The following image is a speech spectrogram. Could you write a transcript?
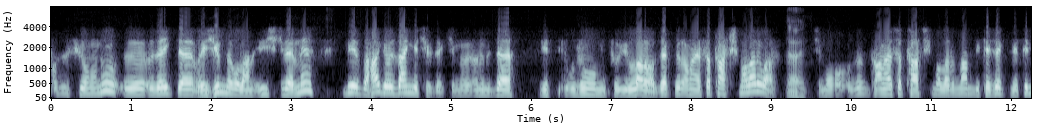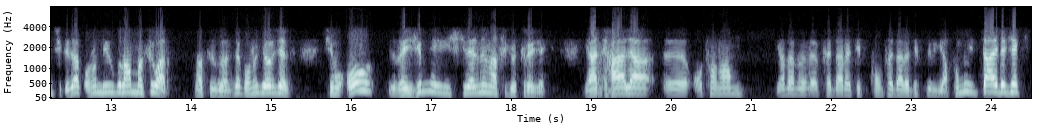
pozisyonunu e, özellikle rejimle olan ilişkilerini bir daha gözden geçirecek. Şimdi önümüzde ciddi uzun yıllar alacak bir anayasa tartışmaları var. Evet. Şimdi o uzun anayasa tartışmalarından bitecek metin çıkacak. Onun bir uygulanması var. Nasıl uygulanacak onu göreceğiz. Şimdi o rejimle ilişkilerini nasıl götürecek? Yani hala e, otonom ya da böyle federatif, konfederatif bir yapı mı iddia edecek?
